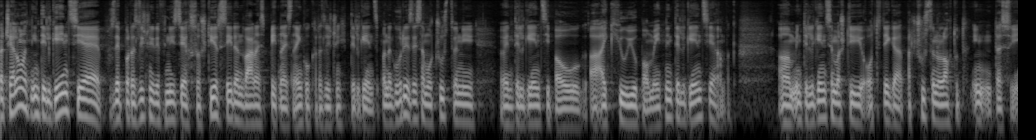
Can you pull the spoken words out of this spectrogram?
Načeloma inteligencije, zdaj po različnih definicijah, so 4, 7, 12, 15, ne vem koliko različnih inteligenc. Pa ne govorijo zdaj samo o čustveni inteligenci, pa o IQ-ju, pa o umetni inteligenci, ampak uh, um, inteligence imaš ti od tega pač čustveno lahko tudi, in, da si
